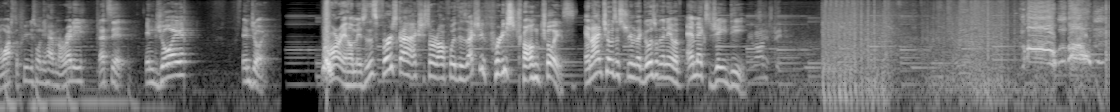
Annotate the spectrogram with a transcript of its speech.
and watch the previous one you haven't already. That's it. Enjoy. Enjoy. Alright homies, so this first guy I actually started off with is actually a pretty strong choice. And I chose a streamer that goes with the name of MXJD. Oh! Oh!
